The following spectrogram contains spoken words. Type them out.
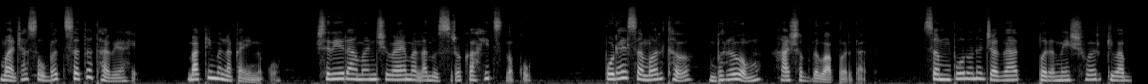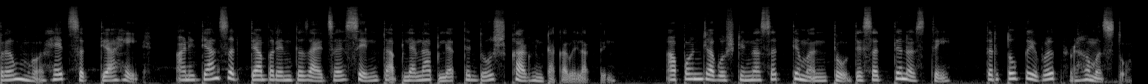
माझ्यासोबत सतत हवे आहे. बाकी मला काही नको. श्रीरामांशिवाय मला दुसरं काहीच नको. पुढे समर्थ भ्रम हा शब्द वापरतात. संपूर्ण जगात परमेश्वर किंवा ब्रह्म हेच सत्य आहे आणि त्या सत्यापर्यंत जायचं असेल तर आपल्याला आपल्यात ते दोष काढून टाकावे लागतील. आपण ज्या गोष्टींना सत्य मानतो ते सत्य नसते तर तो केवळ भ्रम असतो.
